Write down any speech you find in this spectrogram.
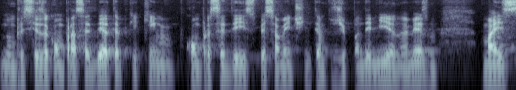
não precisa comprar CD, até porque quem compra CD, especialmente em tempos de pandemia, não é mesmo? Mas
